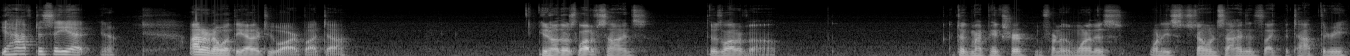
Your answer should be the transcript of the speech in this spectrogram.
you have to see it you know i don't know what the other two are but uh you know there's a lot of signs there's a lot of uh i took my picture in front of one of this one of these stone signs it's like the top three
